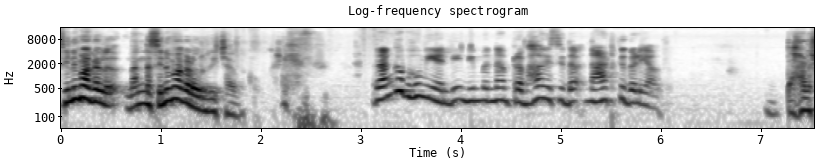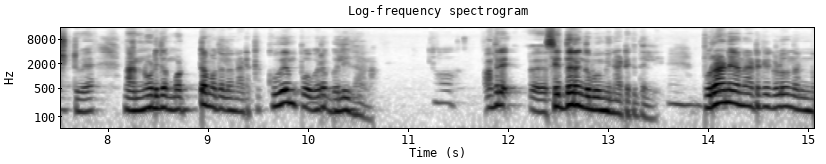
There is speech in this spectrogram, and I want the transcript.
ಸಿನಿಮಾಗಳು ನನ್ನ ಸಿನಿಮಾಗಳು ಅವ್ರಿಗೆ ರೀಚ್ ಆಗಬೇಕು. ರಂಗಭೂಮಿಯಲ್ಲಿ ನಿಮ್ಮನ್ನು ಪ್ರಭಾವಿಸಿದ ನಾಟಕಗಳು ಯಾವುದು? ಬಹಳಷ್ಟುವೆ. ನಾನು ನೋಡಿದ ಮೊಟ್ಟ ಮೊದಲ ನಾಟಕ ಕುವೆಂಪು ಅವರ ಬಲಿದಾನ. ಅಂದರೆ ಸಿದ್ಧರಂಗಭೂಮಿ ನಾಟಕದಲ್ಲಿ. ಪುರಾಣ ನಾಟಕಗಳು ನನ್ನ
